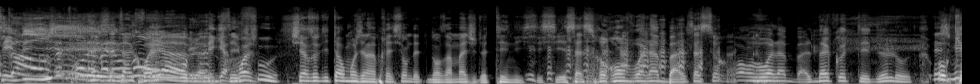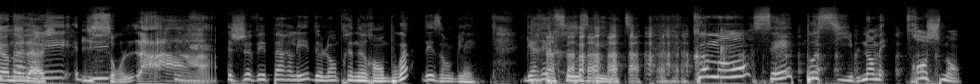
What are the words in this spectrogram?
est lié. C'est incroyable, Les gars, moi, fou. Chers auditeurs, moi j'ai l'impression d'être dans un match de tennis ici. Et ça se renvoie la balle, ça se renvoie la balle d'un côté, de l'autre. Aucun ne lâche. Ils sont là. Je vais parler de l'entraîneur en bois des Anglais, Gareth Southgate. Comment c'est possible? Non mais franchement.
